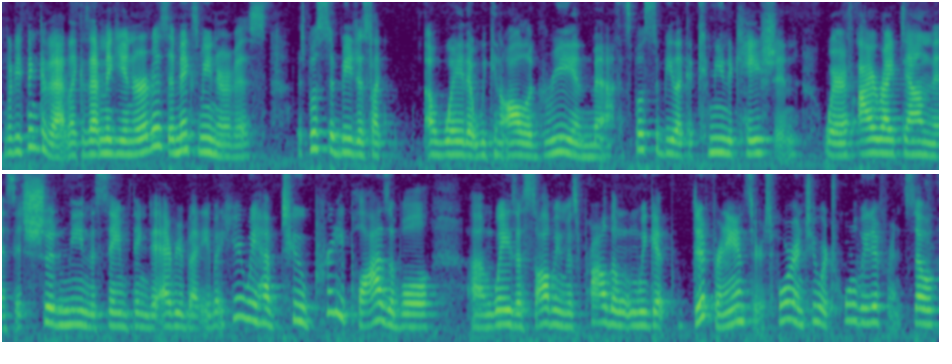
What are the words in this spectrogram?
what do you think of that? Like, does that make you nervous? It makes me nervous. It's supposed to be just like a way that we can all agree in math. It's supposed to be like a communication where if I write down this, it should mean the same thing to everybody. But here we have two pretty plausible um, ways of solving this problem when we get different answers. Four and two are totally different. So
